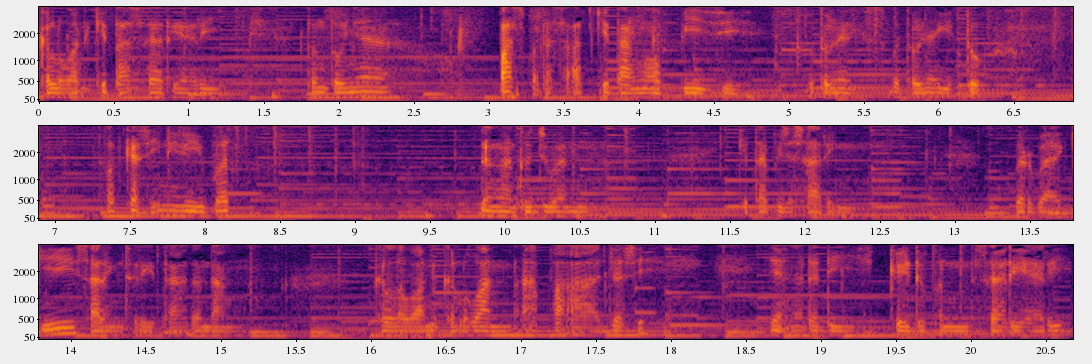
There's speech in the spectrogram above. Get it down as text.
keluhan kita sehari-hari. Tentunya pas pada saat kita ngopi sih. Sebetulnya sebetulnya gitu. Podcast ini dibuat dengan tujuan kita bisa saling berbagi saling cerita tentang keluhan-keluhan apa aja sih yang ada di kehidupan sehari-hari.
